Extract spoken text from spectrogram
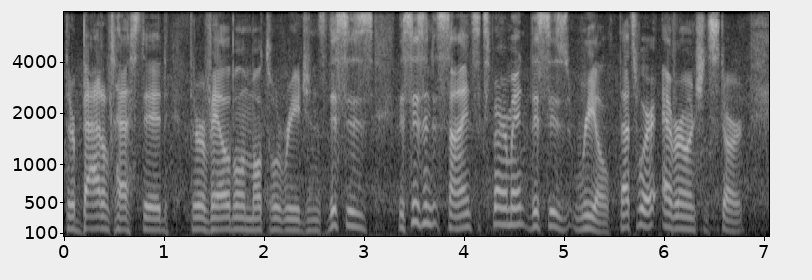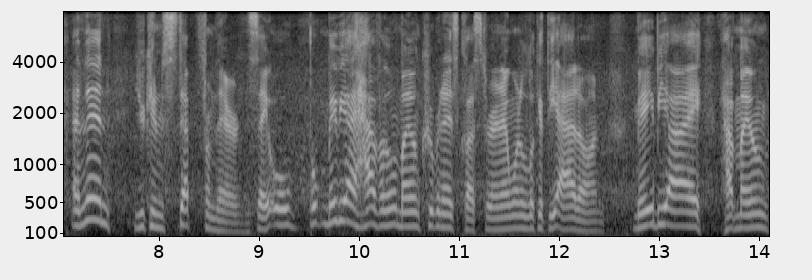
they're battle tested, they're available in multiple regions. This, is, this isn't a science experiment, this is real. That's where everyone should start. And then you can step from there and say, oh, but maybe I have my own Kubernetes cluster and I want to look at the add-on. Maybe I have my own,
